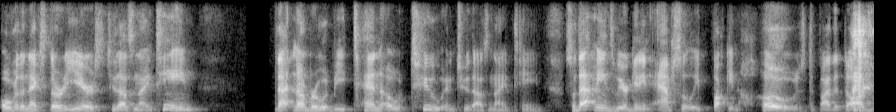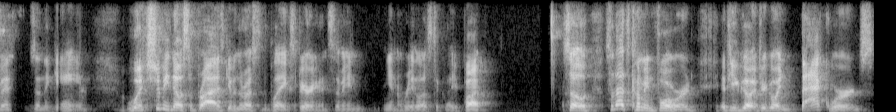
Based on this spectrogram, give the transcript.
over the next thirty years, two thousand nineteen. That number would be 1002 in 2019. So that means we are getting absolutely fucking hosed by the dog vendors in the game, which should be no surprise given the rest of the play experience. I mean, you know, realistically. But so so that's coming forward. If you go if you're going backwards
